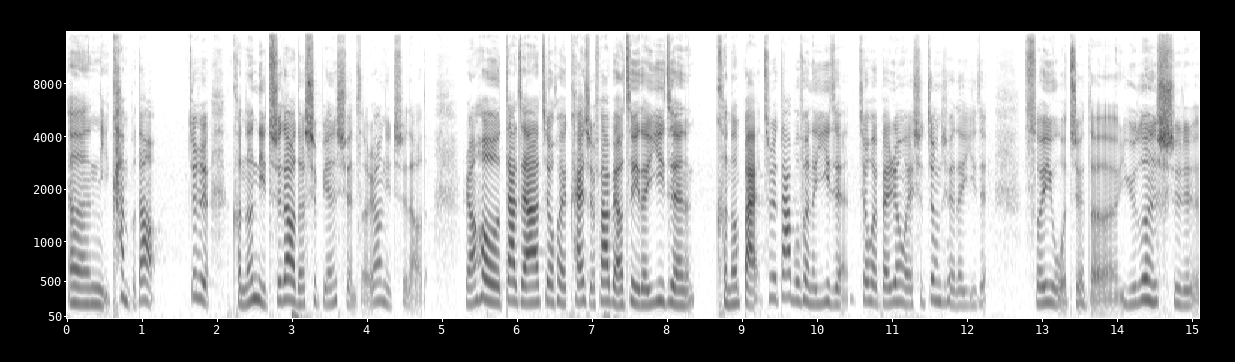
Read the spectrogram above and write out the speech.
嗯，你看不到，就是可能你知道的是别人选择让你知道的，然后大家就会开始发表自己的意见，可能百就是大部分的意见就会被认为是正确的意见，所以我觉得舆论是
